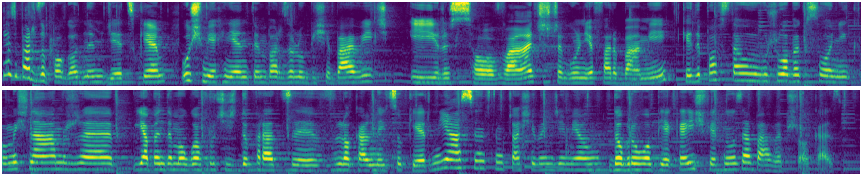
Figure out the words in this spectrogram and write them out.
Jest bardzo pogodnym dzieckiem, uśmiechniętym, bardzo lubi się bawić i rysować, szczególnie farbami. Kiedy powstał żłobek Słonik, pomyślałam, że ja będę mogła wrócić do pracy w lokalnej cukierni, a syn w tym czasie będzie miał dobrą opiekę i świetną zabawę przy okazji.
